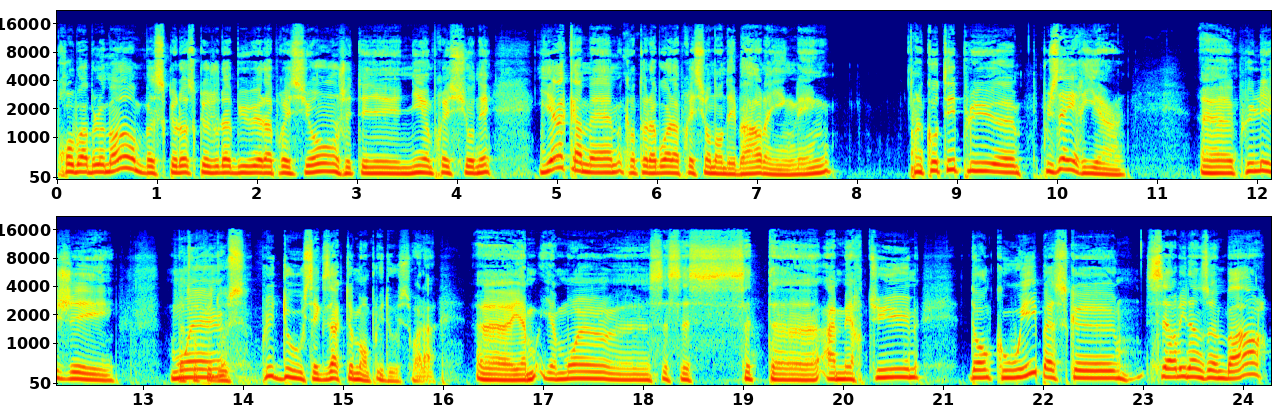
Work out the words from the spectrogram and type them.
Probablement, parce que lorsque je la buvais à la pression, j'étais ni impressionné. Il y a quand même, quand on la boit à la pression dans des bars, la Yingling, un côté plus, euh, plus aérien, euh, plus léger, moins plus douce. plus douce, exactement, plus douce, voilà. Il y, y a moins ce- ce- cette amertume. Donc oui, parce que servi dans un bar,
